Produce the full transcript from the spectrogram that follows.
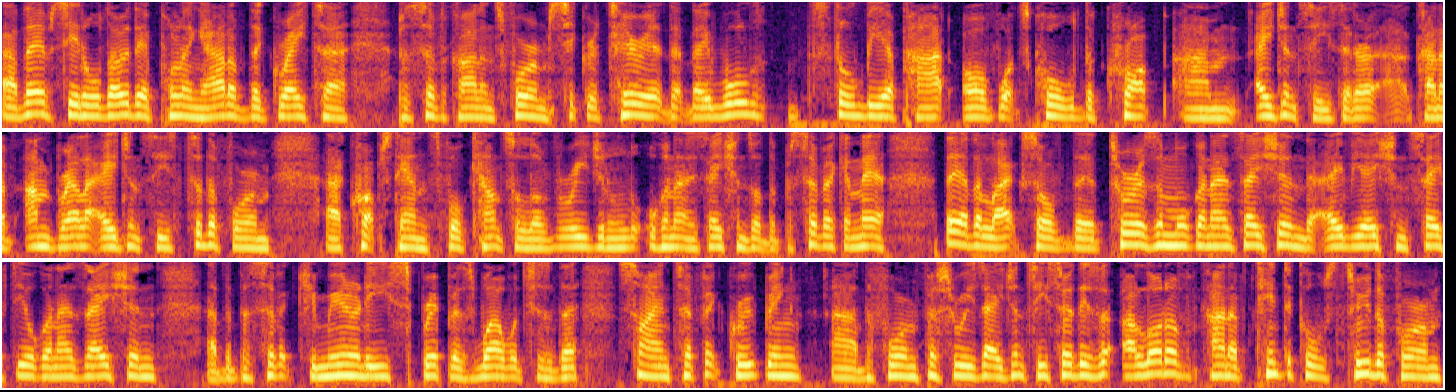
uh, they have said although they're pulling out of the greater Pacific Pacific Islands Forum Secretariat that they will still be a part of what's called the crop um, agencies that are uh, kind of umbrella agencies to the forum. Uh, crop stands for Council of Regional Organizations of the Pacific, and they're, they are the likes of the Tourism Organization, the Aviation Safety Organization, uh, the Pacific Community, SPREP as well, which is the scientific grouping, uh, the Forum Fisheries Agency. So there's a, lot of kind of tentacles to the forum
